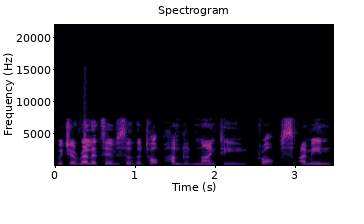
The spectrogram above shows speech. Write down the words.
which are relatives of the top 190 crops. I mean,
